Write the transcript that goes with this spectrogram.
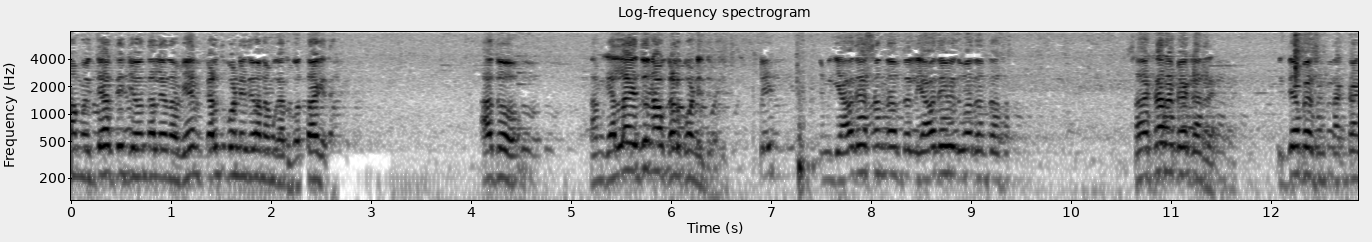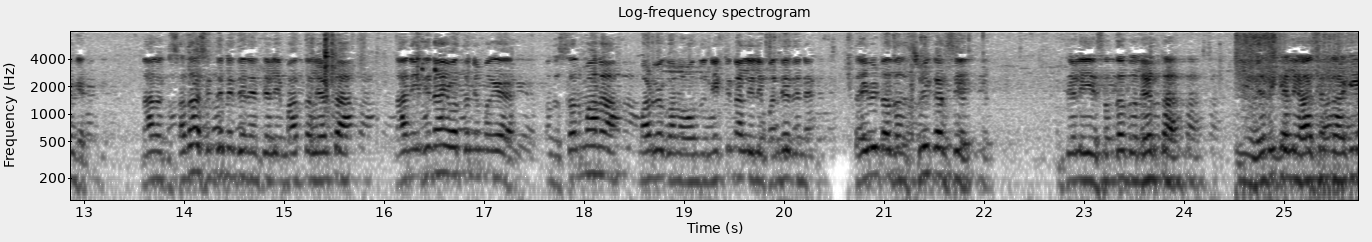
ನಮ್ಮ ವಿದ್ಯಾರ್ಥಿ ಜೀವನದಲ್ಲಿ ನಾವು ಏನ್ ಕಳೆದುಕೊಂಡಿದೀವೋ ನಮ್ಗೆ ಅದು ಗೊತ್ತಾಗಿದೆ. ಅದು ನಮ್ಗೆಲ್ಲ ಇದು ನಾವು ಕಳ್ಕೊಂಡಿದ್ವಿ. ನಿಮ್ಗೆ ಯಾವುದೇ ಸಂದರ್ಭದಲ್ಲಿ ಯಾವುದೇ ವಿಧವಾದಂತಹ ಸಹಕಾರ ಬೇಕಾದ್ರೆ ವಿದ್ಯಾಭ್ಯಾಸಕ್ಕೆ ತಕ್ಕಂಗೆ ನಾನು ಸದಾ ಸಿದ್ಧನಿದ್ದೇನೆ ಅಂತೇಳಿ ಮಾತಲ್ಲಿ ಹೇಳ್ತಾ ನಾನು ಈ ದಿನ ಇವತ್ತು ನಿಮಗೆ ಒಂದು ಸನ್ಮಾನ ಮಾಡಬೇಕು ಅನ್ನೋ ಒಂದು ನಿಟ್ಟಿನಲ್ಲಿ ಇಲ್ಲಿ ಬಂದಿದ್ದೇನೆ. ದಯವಿಟ್ಟು ಅದನ್ನು ಸ್ವೀಕರಿಸಿ ಅಂತೇಳಿ ಈ ಸಂದರ್ಭದಲ್ಲಿ ಹೇಳ್ತಾ ಈ ವೇದಿಕೆಯಲ್ಲಿ ಆಸೆಯಾಗಿ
